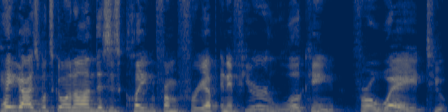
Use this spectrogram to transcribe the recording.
Hey guys, what's going on? This is Clayton from FreeUp, and if you're looking for a way to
